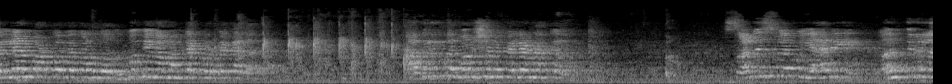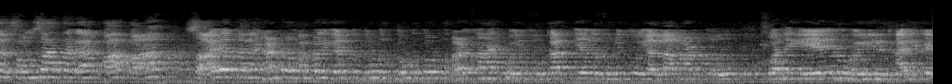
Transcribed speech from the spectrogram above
ಕಲ್ಯಾಣ ಮಾಡ್ಕೋಬೇಕು ಅನ್ನೋದು ಬುದ್ಧಿ ನಮ್ಮ ಅಂತ ಕೊಡ್ಬೇಕಾದ ಅದರಿಂದ ಮನುಷ್ಯನ ಕಲ್ಯಾಣ ಆಗ್ತದ ಸಲ್ಲಿಸ್ಬೇಕು ಯಾರಿಗೆ ಅಂತಿರಲ್ಲ, ಸಂಸಾರದಾಗ ಪಾಪ ಸಾಯತನ ಹೆಂಡ್ರ ಮಕ್ಕಳಿಗೆ ಎಷ್ಟು ದುಡ್ಡು ದುಡ್ಡು ದುಡ್ಡು ಹಣ್ಣು ಹಾಕಿ ಹೋಯ್ತು ಕತ್ತಿಯಲ್ಲಿ ದುಡಿತು ಎಲ್ಲ ಮಾಡ್ತು. ಕೊನೆಗೆ ಏನು ಹೊಯ್ಲಿ ಖಾಲಿ ಕೈ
